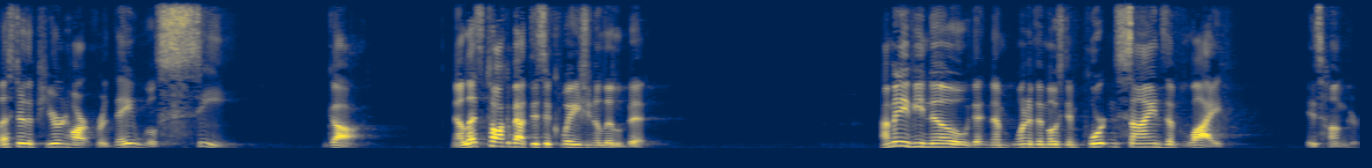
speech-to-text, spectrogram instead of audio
Blessed are the pure in heart, for they will see God. Now, let's talk about this equation a little bit. How many of you know that one of the most important signs of life is hunger?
